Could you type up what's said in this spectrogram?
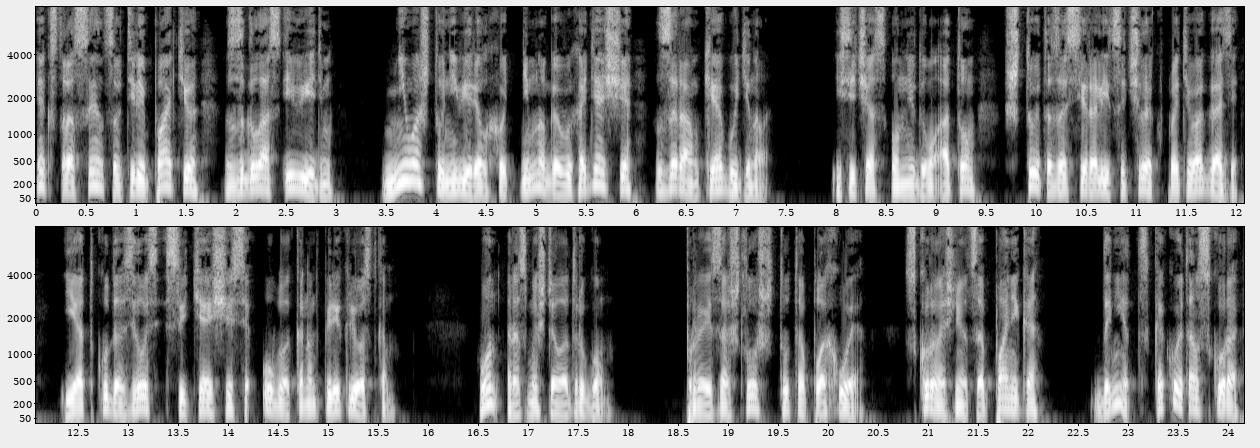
экстрасенсов, телепатию, сглаз и ведьм. Ни во что не верил, хоть немного выходящее за рамки обыденного. И сейчас он не думал о том, что это за серолицый человек в противогазе и откуда взялось светящееся облако над перекрестком. Он размышлял о другом. Произошло что-то плохое. Скоро начнется паника. Да нет, какое там скоро?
